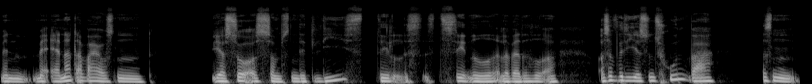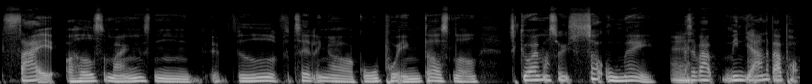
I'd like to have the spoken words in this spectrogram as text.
men med Anna, der var jeg jo sådan, jeg så os som sådan lidt ligestillet, eller hvad det hedder. Og så fordi jeg synes, hun var så sådan sej og havde så mange sådan øh, fede fortællinger og gode pointer og sådan noget, så gjorde jeg mig seriøst så umage. Mm. Altså, var, min hjerne var på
